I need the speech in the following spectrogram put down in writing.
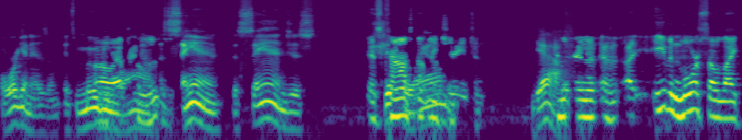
organism. It's moving Oh, around. The sand, the sand just It's constantly around. changing. yeah, And, and, uh, uh, even more so, like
